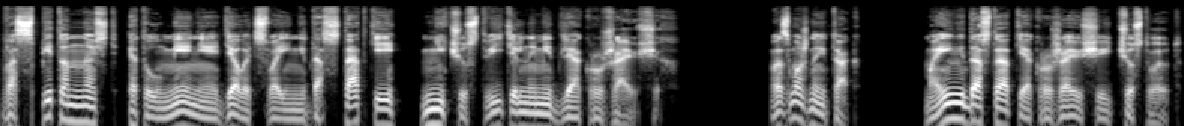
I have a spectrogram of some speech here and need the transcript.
Воспитанность — это умение делать свои недостатки нечувствительными для окружающих. Возможно и так. Мои недостатки окружающие чувствуют.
